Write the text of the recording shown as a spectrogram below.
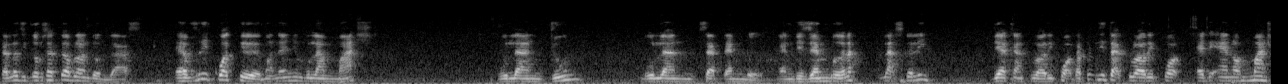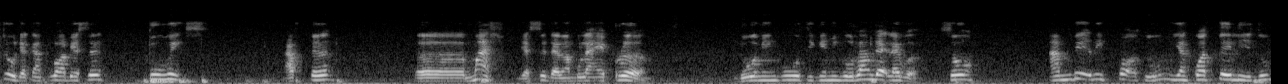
kalau 31 bulan 12 every quarter maknanya bulan March bulan Jun, bulan September dan December lah. Last sekali dia akan keluar report. Tapi dia tak keluar report at the end of March tu. Dia akan keluar biasa 2 weeks after uh, March. Biasa dalam bulan April. 2 minggu 3 minggu round that level. So ambil report tu yang quarterly tu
